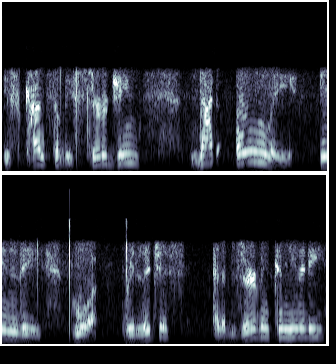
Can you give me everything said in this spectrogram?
is constantly surging, not only in the more religious and observant community,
